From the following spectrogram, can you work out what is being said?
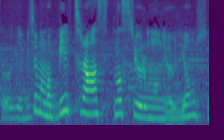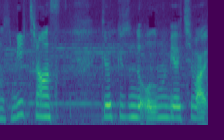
söyleyebileceğim ama bir transit nasıl yorumlanıyor biliyor musunuz? Bir transit gökyüzünde olumlu bir açı var.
